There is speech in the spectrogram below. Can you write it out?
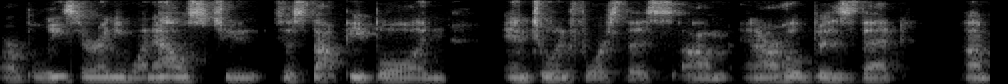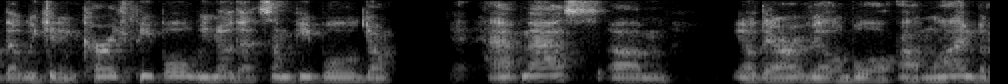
our police or anyone else to to stop people and and to enforce this. Um, and our hope is that um, that we can encourage people. We know that some people don't have masks. Um, you know they are available online but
